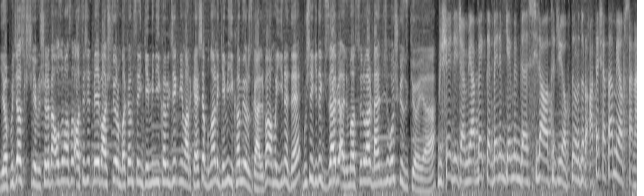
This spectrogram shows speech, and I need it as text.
Yapacağız küçük Emir. Şöyle ben o zaman sana ateş etmeye başlıyorum. Bakalım senin gemini yıkabilecek miyim arkadaşlar? Bunlarla gemi yıkamıyoruz galiba ama yine de bu şekilde güzel bir animasyonu var. Bence hoş gözüküyor ya. Bir şey diyeceğim ya bekle benim gemimde silah atıcı yok. Dur dur ateş atamıyorum sana.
